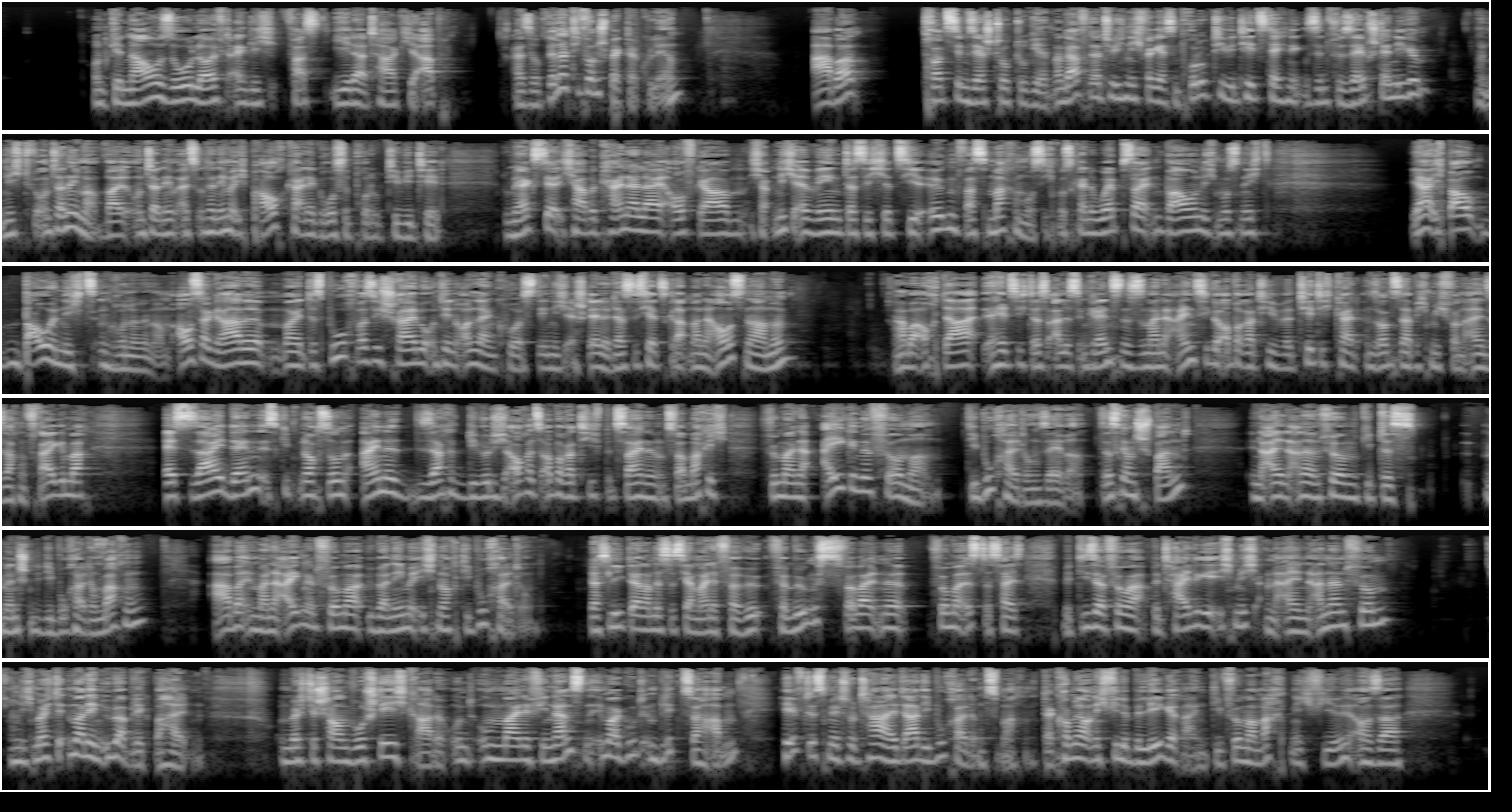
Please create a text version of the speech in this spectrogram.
Und genau so läuft eigentlich fast jeder Tag hier ab. Also relativ unspektakulär. Aber trotzdem sehr strukturiert. Man darf natürlich nicht vergessen, Produktivitätstechniken sind für Selbstständige und nicht für Unternehmer, weil Unternehmen als Unternehmer, ich brauche keine große Produktivität. Du merkst ja, ich habe keinerlei Aufgaben. Ich habe nicht erwähnt, dass ich jetzt hier irgendwas machen muss. Ich muss keine Webseiten bauen, ich muss nichts. Ja, ich baue, baue nichts im Grunde genommen. Außer gerade das Buch, was ich schreibe und den Online-Kurs, den ich erstelle. Das ist jetzt gerade meine Ausnahme. Aber auch da hält sich das alles in Grenzen. Das ist meine einzige operative Tätigkeit. Ansonsten habe ich mich von allen Sachen freigemacht. Es sei denn, es gibt noch so eine Sache, die würde ich auch als operativ bezeichnen. Und zwar mache ich für meine eigene Firma die Buchhaltung selber. Das ist ganz spannend. In allen anderen Firmen gibt es Menschen, die die Buchhaltung machen. Aber in meiner eigenen Firma übernehme ich noch die Buchhaltung. Das liegt daran, dass es ja meine vermögensverwaltende Firma ist. Das heißt, mit dieser Firma beteilige ich mich an allen anderen Firmen. Und ich möchte immer den Überblick behalten und möchte schauen, wo stehe ich gerade. Und um meine Finanzen immer gut im Blick zu haben, hilft es mir total, da die Buchhaltung zu machen. Da kommen ja auch nicht viele Belege rein. Die Firma macht nicht viel, außer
